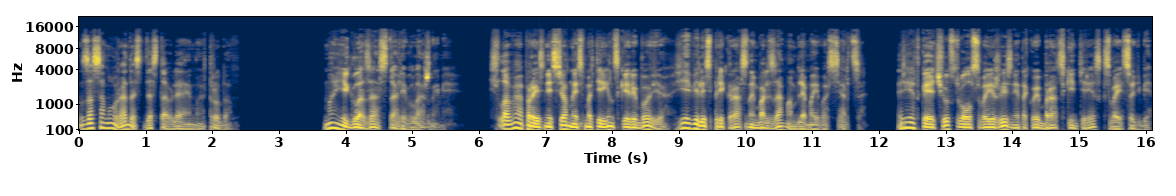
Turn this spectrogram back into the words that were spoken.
за саму радость, доставляемую трудом. Мои глаза стали влажными. Слова, произнесенные с материнской любовью, явились прекрасным бальзамом для моего сердца. Редко я чувствовал в своей жизни такой братский интерес к своей судьбе.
